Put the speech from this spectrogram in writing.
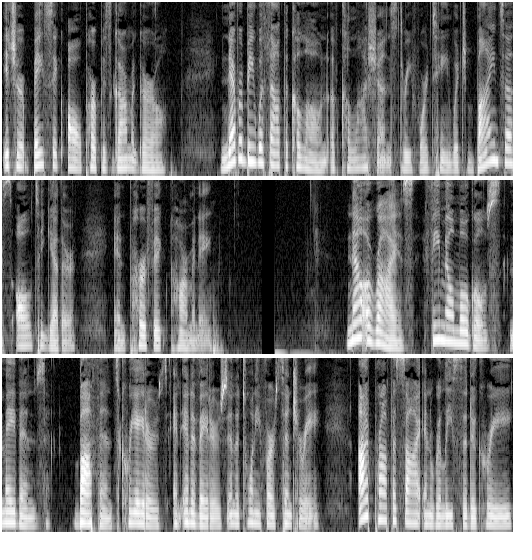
It's your basic all purpose garment, girl. Never be without the cologne of Colossians 3:14, which binds us all together in perfect harmony. Now arise, female moguls, mavens, boffins, creators, and innovators in the 21st century. I prophesy and release the decree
